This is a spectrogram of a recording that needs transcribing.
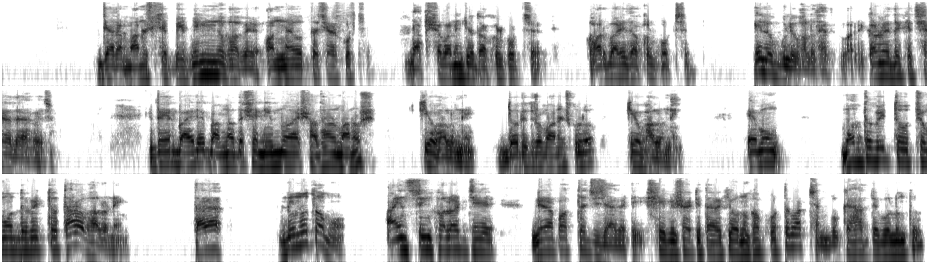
যারা মানুষকে বিভিন্ন ভাবে অন্যায় অত্যাচার করছে, ব্যবসা বাণিজ্য দখল করছে ঘর বাড়ি দখল করছে, এই লোকগুলো ভালো থাকতে পারে, কারণ এদেরকে ছেড়ে দেওয়া হয়েছে। কিন্তু এর বাইরে বাংলাদেশের নিম্ন আয় সাধারণ মানুষ কেউ ভালো নেই, দরিদ্র মানুষগুলো কেউ ভালো নেই, এবং মধ্যবিত্ত, উচ্চ মধ্যবিত্ত তারাও ভালো নেই। তারা ন্যূনতম আইন শৃঙ্খলার যে নিরাপত্তার যে জায়গাটি, সেই বিষয়টি তারা কি অনুভব করতে পারছেন? বুকে হাত দিয়ে বলুন তো।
